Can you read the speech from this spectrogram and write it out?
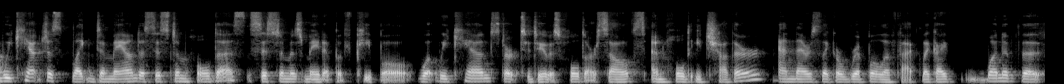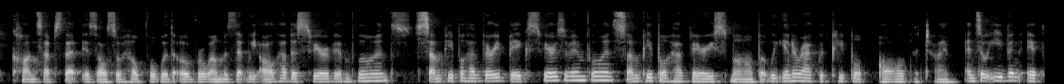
We can't just like demand a system hold us. The system is made up of people. What we can start to do is hold ourselves and hold each other. And there's like a ripple effect. Like I, one of the concepts that is also helpful with overwhelm is that we all have a sphere of influence. Some people have very big spheres of influence. Some people have very small, but we interact with people all the time. And so even if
